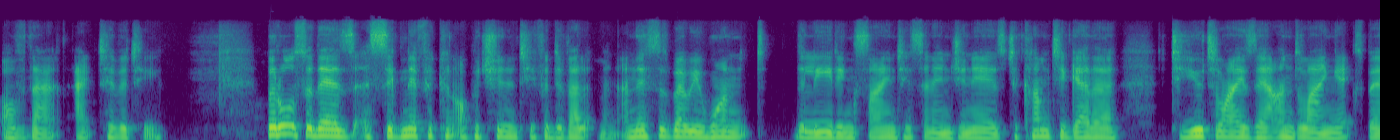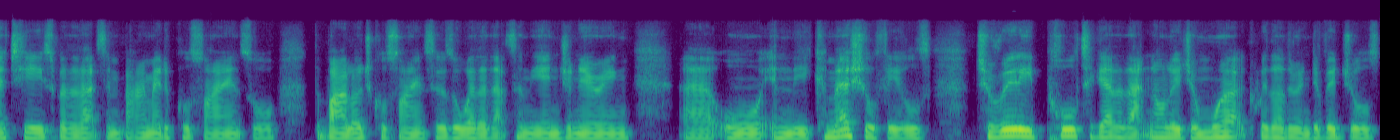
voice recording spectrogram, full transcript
of that activity. But also there's a significant opportunity for development. And this is where we want the leading scientists and engineers to come together to utilize their underlying expertise, whether that's in biomedical science or the biological sciences, or whether that's in the engineering uh, or in the commercial fields, to really pull together that knowledge and work with other individuals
